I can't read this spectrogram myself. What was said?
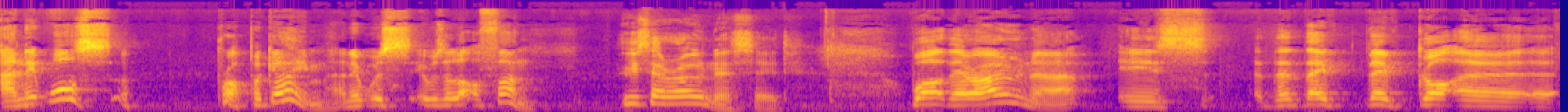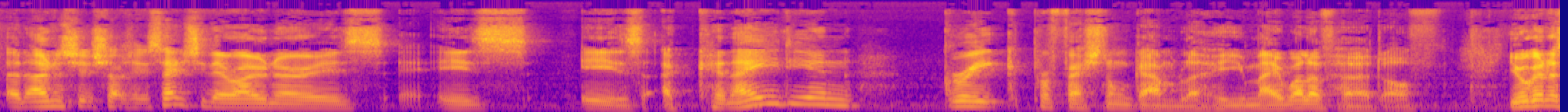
And it was a proper game, and it was it was a lot of fun. Who's their owner, Sid? Well, their owner is that they've they've got a, an ownership structure. Essentially, their owner is is is a Canadian Greek professional gambler who you may well have heard of. You're gonna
